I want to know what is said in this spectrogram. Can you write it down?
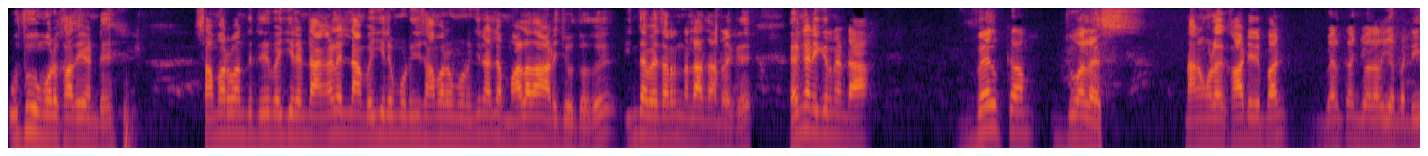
உதுவும் ஒரு கதையுண்டு. சமர் வந்துட்டு வெயில்ண்டாங்க எல்லாம் வெயில் முடிஞ்சு சமரம் முடிஞ்சு நல்ல மழை தான் அடிச்சு ஊற்றுது இந்த வெதரும் நல்லா தான் இருக்குது எங்கே நிற்கிறேன்டா வெல்கம் ஜுவல்லர்ஸ் நான் உங்களை காட்டியிருப்பேன். வெல்கம் ஜுவல்லரியை பற்றி.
